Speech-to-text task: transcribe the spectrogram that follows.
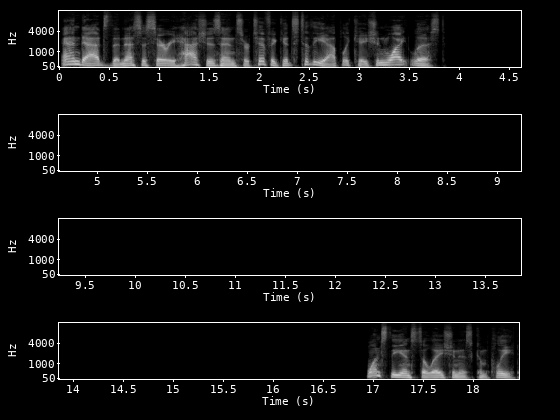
and adds the necessary hashes and certificates to the application whitelist. Once the installation is complete,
